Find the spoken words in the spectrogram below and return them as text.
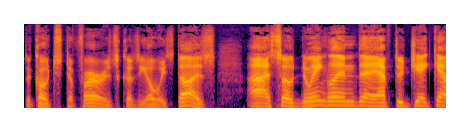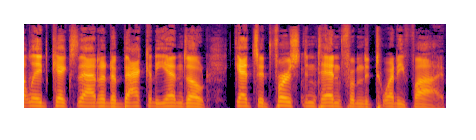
the coach defers because he always does. Uh, so New England, uh, after Jake Elliott kicks that at the back of the end zone, gets it first and 10 from the 25.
